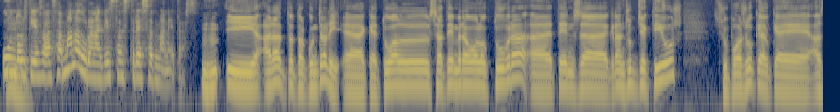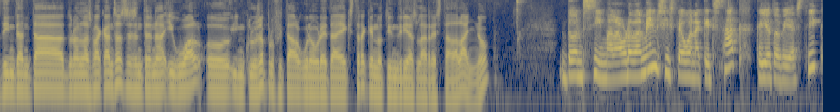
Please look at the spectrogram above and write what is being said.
un mm. dos dies a la setmana durant aquestes tres setmanetes. Mm -hmm. I ara, tot el contrari, eh, que tu al setembre o a l'octubre eh, tens eh, grans objectius, Suposo que el que has d'intentar durant les vacances és entrenar igual o inclús aprofitar alguna horeta extra que no tindries la resta de l'any, no? Doncs sí, malauradament, si esteu en aquest sac, que jo també estic,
